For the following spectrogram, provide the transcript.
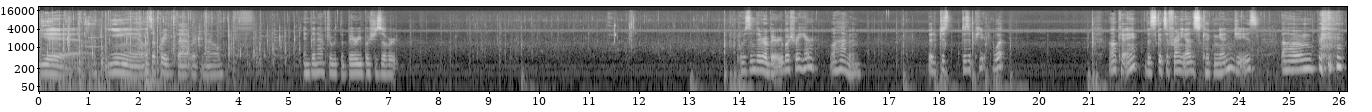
Yeah. Yeah, let's upgrade that right now. And then after with the berry bushes over... Wasn't there a berry bush right here? What happened? Did it just disappear? What? Okay, the schizophrenia is kicking in, jeez. Um...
